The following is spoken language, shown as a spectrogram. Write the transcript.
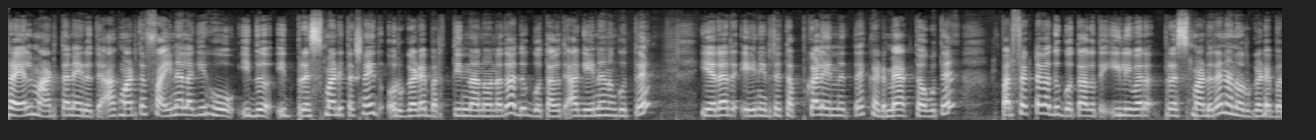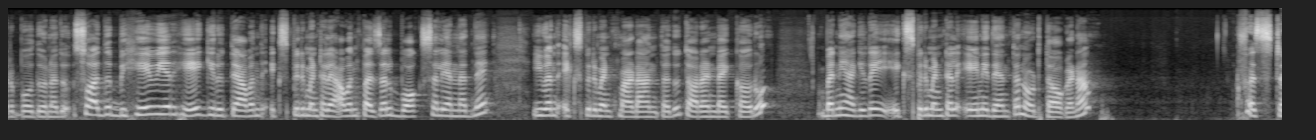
ಟ್ರಯಲ್ ಮಾಡ್ತಾನೆ ಇರುತ್ತೆ. ಆಗ ಮಾಡ್ತಾ ಫೈನಲ್ ಆಗಿ ಹೋ, ಇದು ಇದು ಪ್ರೆಸ್ ಮಾಡಿದ ತಕ್ಷಣ ಇದು ಹೊರಗಡೆ ಬರ್ತೀನಿ ನಾನು ಅನ್ನೋದು ಅದಕ್ಕೆ ಗೊತ್ತಾಗುತ್ತೆ. ಆಗ ಏನೇನಾಗುತ್ತೆ, ಎರರ್ ಏನಿರುತ್ತೆ ತಪ್ಪುಗಳೇನಿರುತ್ತೆ ಕಡಿಮೆ ಆಗ್ತಾ ಹೋಗುತ್ತೆ. ಪರ್ಫೆಕ್ಟಾಗಿ ಅದು ಗೊತ್ತಾಗುತ್ತೆ. ಈ ಲಿವರ್ ಪ್ರೆಸ್ ಮಾಡಿದ್ರೆ ನಾನು ಹೊರಗಡೆ ಬರ್ಬೋದು ಅನ್ನೋದು. ಸೊ ಅದು ಬಿಹೇವಿಯರ್ ಹೇಗಿರುತ್ತೆ ಆ ಒಂದು ಎಕ್ಸ್ಪಿರಿಮೆಂಟಲ್ಲಿ ಆ ಒಂದು ಪಝಲ್ ಬಾಕ್ಸಲ್ಲಿ ಅನ್ನೋದನ್ನೇ ಈ ಒಂದು ಎಕ್ಸ್ಪಿರಿಮೆಂಟ್ ಮಾಡೋ ಅಂಥದ್ದು ಅವರು. ಬನ್ನಿ ಹಾಗಿದ್ರೆ ಈ ಎಕ್ಸ್ಪಿರಿಮೆಂಟಲ್ಲಿ ಏನಿದೆ ಅಂತ ನೋಡ್ತಾ ಹೋಗೋಣ. First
